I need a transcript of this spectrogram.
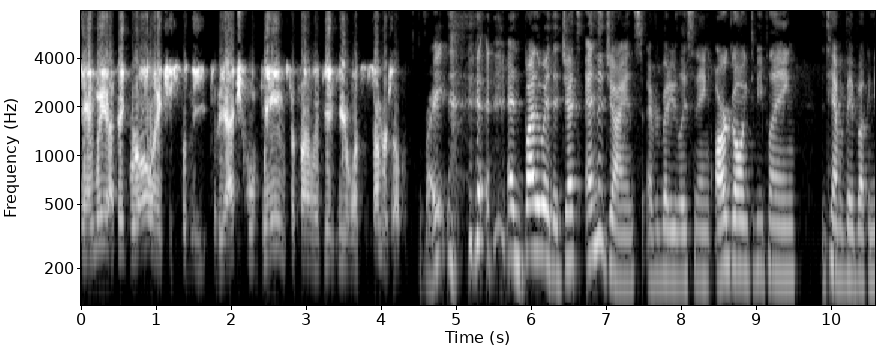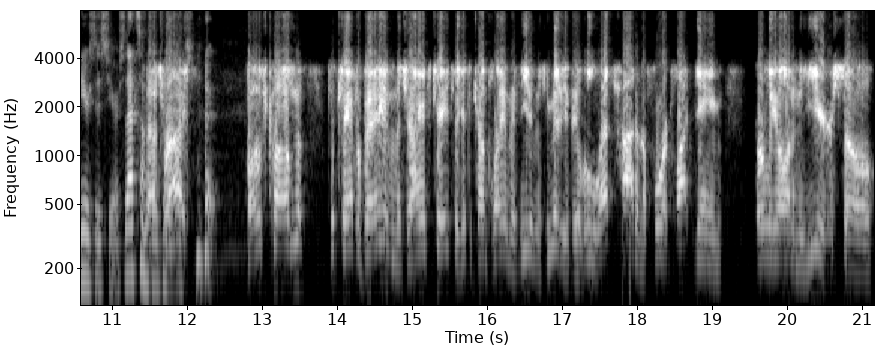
can we? I think we're all anxious for the for the actual games to finally get here once the summer's over. Right. and by the way, the Jets and the Giants, everybody listening, are going to be playing the Tampa Bay Buccaneers this year. So that's something. That's to right. watch. Both come to Tampa Bay, and in the Giants' case, they get to come play in the heat and the humidity. It'll be a little less hot in the four o'clock game early on in the year. So,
